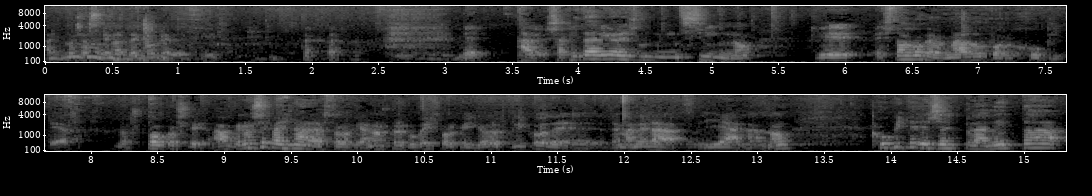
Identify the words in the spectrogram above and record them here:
Hay cosas que no tengo que decir. Bien, a ver, Sagitario es un signo que está gobernado por Júpiter. Los pocos que, aunque no sepáis nada de astrología, no os preocupéis porque yo lo explico de, de manera llana, ¿no? Júpiter es el planeta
